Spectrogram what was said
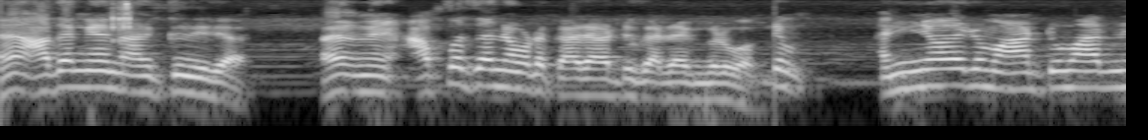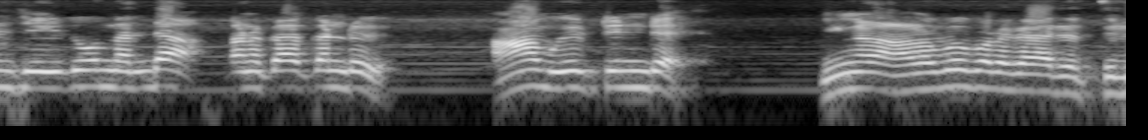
ഏ അതെങ്ങനെ നനക്ക് തരിക? അങ്ങനെ അപ്പം തന്നെ അവിടെ കരാട്ട് കലങ്ങൾ വന്നു. അന്യൊരു മാട്ടുമാരനും ചെയ്തു എന്നല്ല കണക്കാക്കണ്ട്. ആ വീട്ടിന്റെ നിങ്ങൾ അളവ് പ്രകാരത്തിൽ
